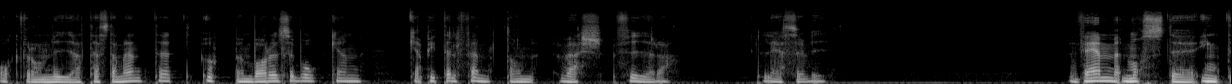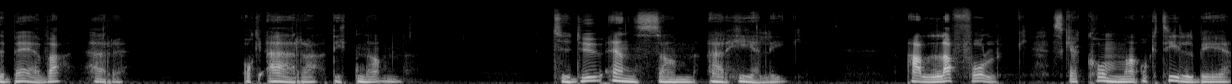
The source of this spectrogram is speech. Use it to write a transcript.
Och från Nya testamentet, Uppenbarelseboken kapitel 15, vers 4 läser vi. Vem måste inte bäva, Herre, och ära ditt namn? Ty du ensam är helig. Alla folk ska komma och tillbe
